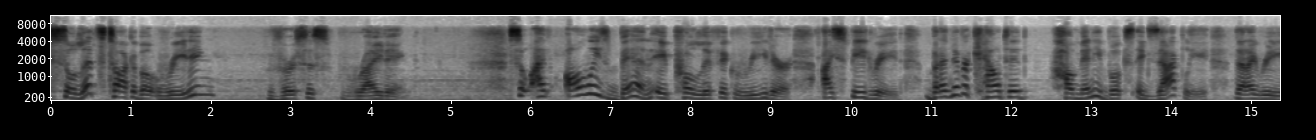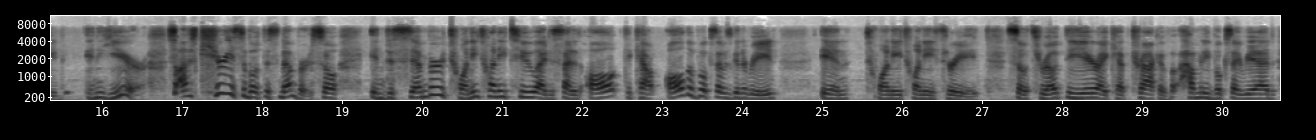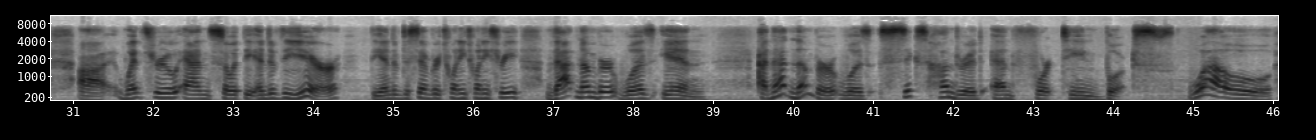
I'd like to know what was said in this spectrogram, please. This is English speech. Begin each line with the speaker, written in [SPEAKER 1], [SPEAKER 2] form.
[SPEAKER 1] So let's talk about reading versus writing. So I've always been a prolific reader. I speed read, but I've never counted how many books exactly that I read in a year. So I was curious about this number. So in December 2022, I decided all to count all the books I was going to read in 2023. So throughout the year, I kept track of how many books I read, uh, went through, and so at the end of the year, the end of December 2023, that number was in. And that number was 614 books. Wow!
